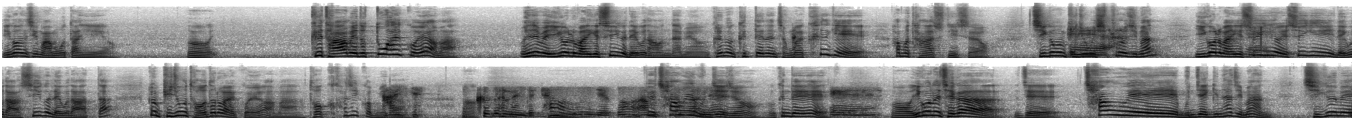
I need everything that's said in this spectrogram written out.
이건 지금 아무것도 아니에요. 어, 그 다음에도 또 할 거예요 아마. 왜냐면 이걸로 만약에 수익을 내고 나온다면 그러면 그때는 정말 크게 한번 당할 수도 있어요. 지금은 비중이 네. 10%지만 이걸로 만약에 수익을 수익이 내고 나 수익을 내고 나왔다. 그럼 비중은 더 들어갈 거예요 아마 더 커질 겁니다. 아니, 어. 그거는 이제 차후 문제고. 그 차후의. 문제죠. 어, 근데 네. 어, 이거는 제가 이제 차후의 문제이긴 하지만 지금의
